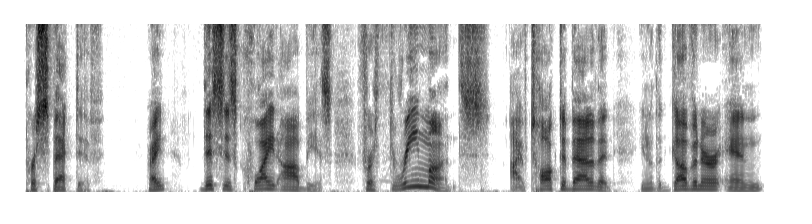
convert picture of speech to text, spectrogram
perspective, right? This is quite obvious. For three months, I've talked about it that you know the governor and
